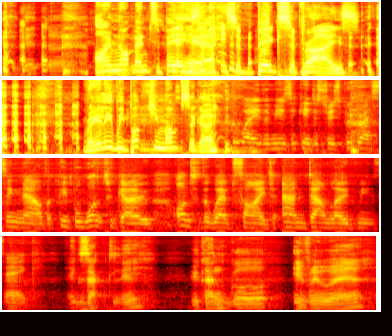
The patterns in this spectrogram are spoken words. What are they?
to get, uh, I'm not meant to be Yeah, here. It's, a, it's a big surprise. Really? We booked you months ago. the way the music industry is progressing now that people want to go onto the website and download music. exactly. You can go everywhere on the cybercafe.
